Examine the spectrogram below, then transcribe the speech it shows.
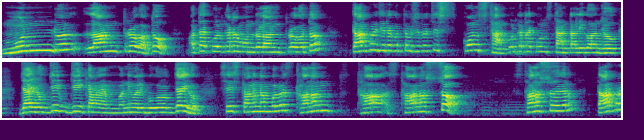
মণ্ডলান্তর্গত, অর্থাৎ কলকাতা মণ্ডলান্তর্গত। তারপরে যেটা করতে হবে সেটা হচ্ছে কোন স্থান? কলকাতায় কোন স্থান? টালিগঞ্জ হোক, যাই হোক, যেই, যেইখানে নিমালিপুকুর হোক, যাই হোক, সেই স্থানের নাম বলবে স্থানান স্থা- স্থানস্য স্থানস্য হয়ে গেল। তারপরে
